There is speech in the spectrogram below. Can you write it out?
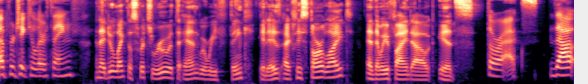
a particular thing. And I do like the switcheroo at the end where we think it is actually Starlight, and then we find out it's. Thorax. That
